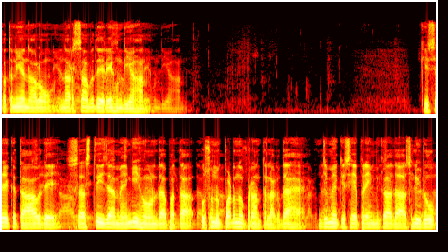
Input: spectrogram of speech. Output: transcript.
ਪਤਨੀਆਂ ਨਾਲੋਂ ਨਰਸਾਂ ਵਧੇਰੇ ਹੁੰਦੀਆਂ ਹਨ। ਕਿਸੇ ਕਿਤਾਬ ਦੇ ਸਸਤੀ ਜਾਂ ਮਹਿੰਗੀ ਹੋਣ ਦਾ ਪਤਾ ਉਸ ਨੂੰ ਪੜ੍ਹਨ ਉਪਰੰਤ ਲੱਗਦਾ ਹੈ, ਜਿਵੇਂ ਕਿਸੇ ਪ੍ਰੇਮਿਕਾ ਦਾ ਅਸਲੀ ਰੂਪ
